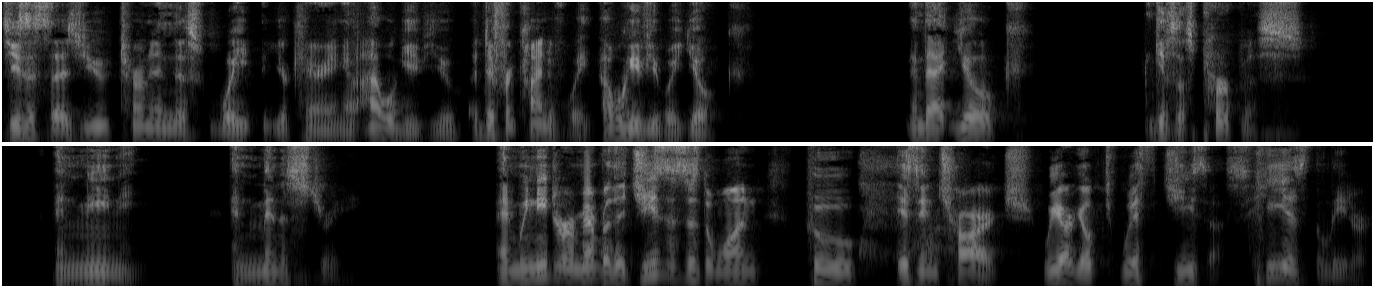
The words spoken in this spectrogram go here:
Jesus says, you turn in this weight that you're carrying and I will give you a different kind of weight. I will give you a yoke. And that yoke gives us purpose and meaning and ministry. And we need to remember that Jesus is the one who is in charge. We are yoked with Jesus. He is the leader.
